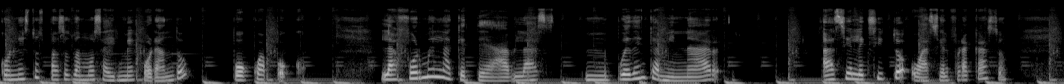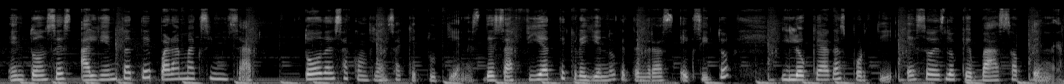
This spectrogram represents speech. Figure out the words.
con estos pasos vamos a ir mejorando poco a poco. La forma en la que te hablas mm, puede encaminar hacia el éxito o hacia el fracaso. Entonces, aliéntate para maximizar toda esa confianza que tú tienes. Desafíate creyendo que tendrás éxito y lo que hagas por ti, eso es lo que vas a obtener.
